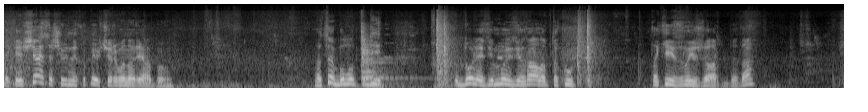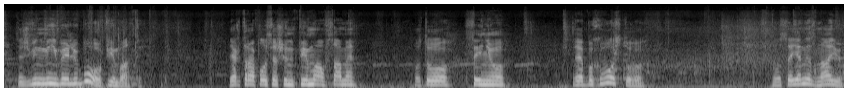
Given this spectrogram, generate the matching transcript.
Яке щастя, що він не вхопив червонорябого. А це було б тоді, доля зі мною зіграла б таку, такий злий жарт би, да? Це ж він міг би любого піймати. Як трапилося, що він піймав саме отого синього рябохвостого, ну це я не знаю.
